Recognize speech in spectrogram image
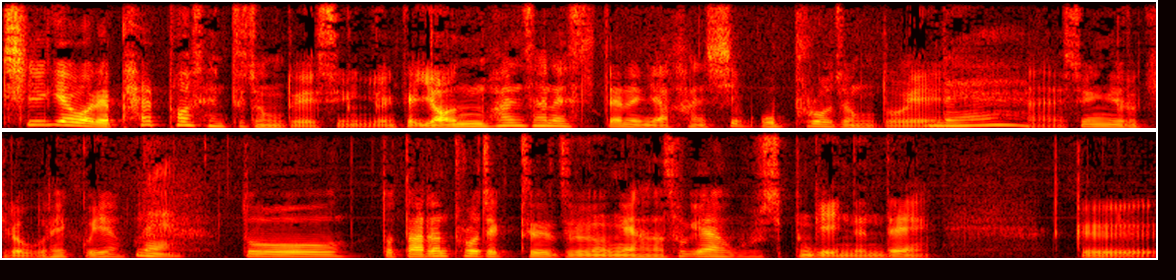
7개월에 8% 정도의 수익률. 그러니까 연 환산했을 때는 약 한 15% 정도의 네. 에, 수익률을 기록을 했고요. 네. 또, 또 다른 프로젝트 중에 하나 소개하고 싶은 게 있는데, 그,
